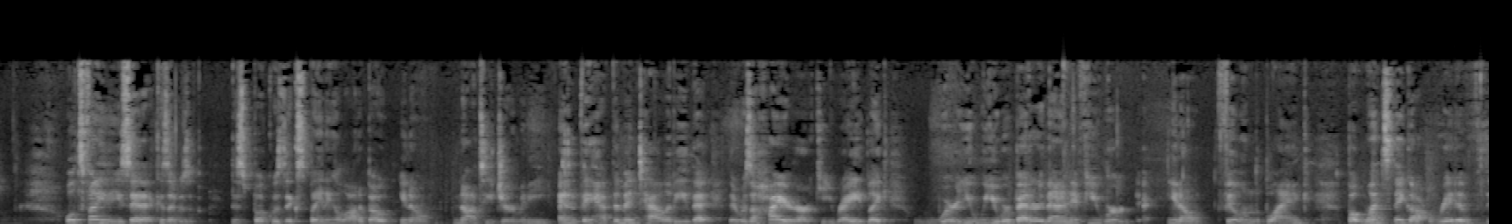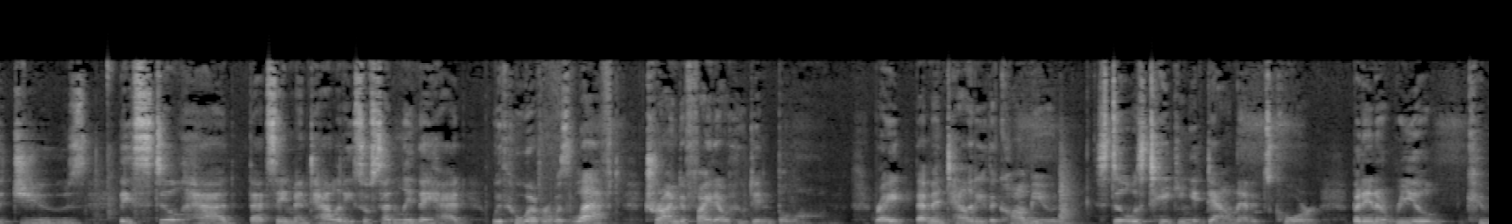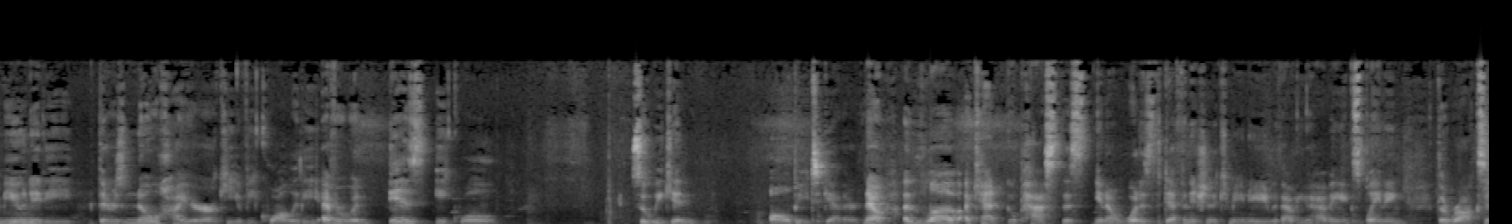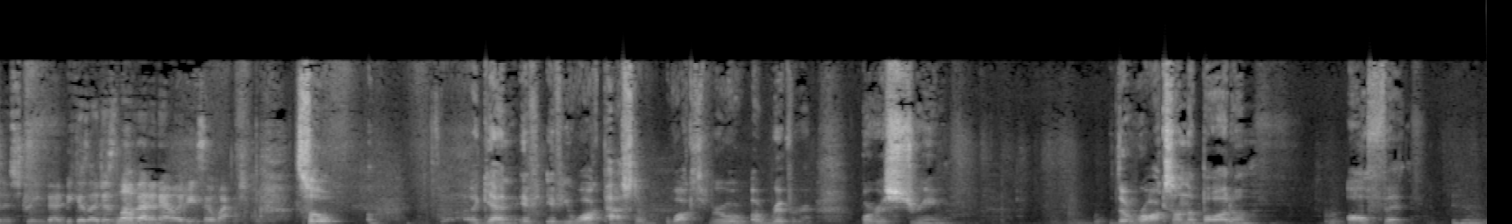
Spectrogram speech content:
Well, it's funny that you say that because I was this book was explaining a lot about you know Nazi Germany, and they had the mentality that there was a hierarchy, right? Like where you you were better than if you were you know fill in the blank. But once they got rid of the Jews, they still had that same mentality. So suddenly they had with whoever was left trying to fight out who didn't belong, right? That mentality of the commune still was taking it down at its core. But in a real community, there's no hierarchy of equality. Everyone is equal. So we can all be together. Now, I love, I can't go past this, you know, what is the definition of community without you having explaining the rocks in a stream bed because I just love that analogy so much. So again, if if you walk past a walk through a, a river or a stream, the rocks on the bottom all fit. Mm-hmm.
